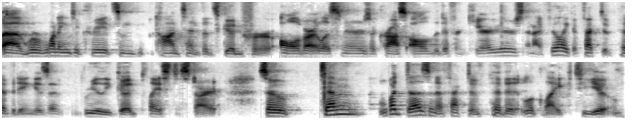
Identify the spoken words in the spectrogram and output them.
uh, we're wanting to create some content that's good for all of our listeners across all of the different carriers and i feel like effective pivoting is a really good place to start so Tim, what does an effective pivot look like to you?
